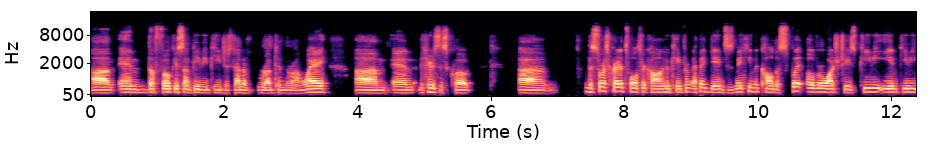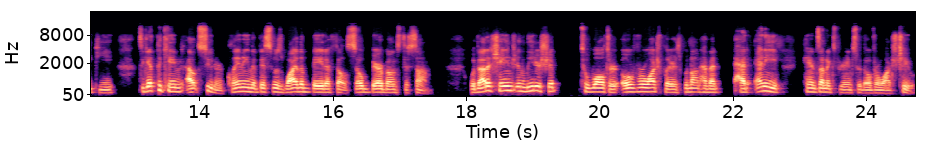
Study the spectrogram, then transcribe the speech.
um, and the focus on PvP just kind of rubbed him the wrong way. Um, and here's this quote. Um, the source credits Walter Kong, who came from Epic Games, is making the call to split Overwatch 2's PvE and PvP to get the game out sooner, claiming that this was why the beta felt so bare bones to some. Without a change in leadership to Walter, Overwatch players would not have had, had any hands on experience with Overwatch 2.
